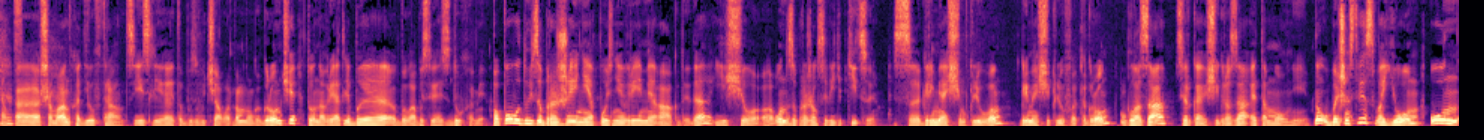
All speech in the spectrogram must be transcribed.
э, шаман ходил в транс. Если это бы звучало намного громче, то навряд ли бы была бы связь с духами. По поводу изображения в позднее время Агды, да, еще э, он изображался в виде птицы с гремящим клювом. Гремящий клюв – это гром. Глаза, сверкающие глаза – это молнии. Но в большинстве своем он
